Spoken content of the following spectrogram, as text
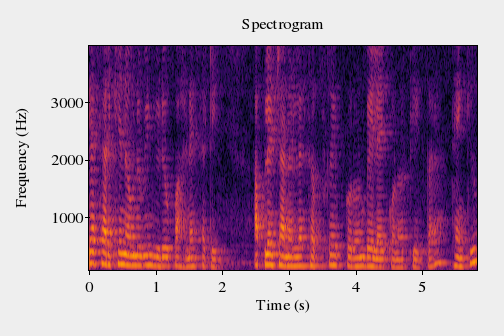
यासारखे नवनवीन व्हिडिओ पाहण्यासाठी आपल्या चॅनलला सबस्क्राईब करून बेल आयकॉनवर क्लिक करा. थँक्यू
